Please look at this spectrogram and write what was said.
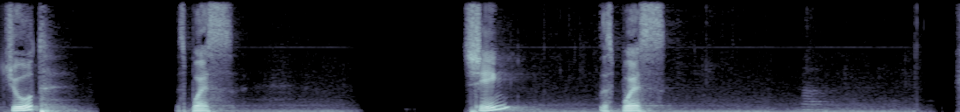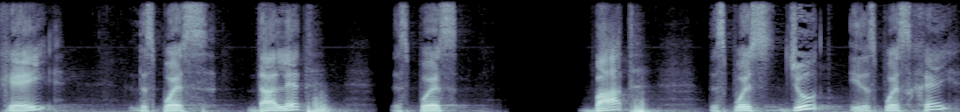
Yud, después Shin, después Hei, después Dalet, después Bat, después Yud y después Hei,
